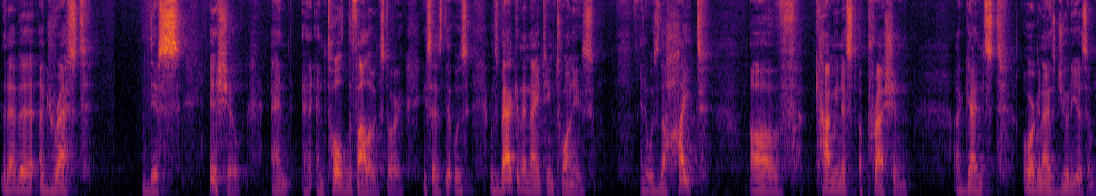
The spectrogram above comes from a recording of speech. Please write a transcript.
Rebbe addressed this issue and, and, and, told the following story. He says that it was, it was back in the 1920s, and it was the height of communist oppression against organized Judaism.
